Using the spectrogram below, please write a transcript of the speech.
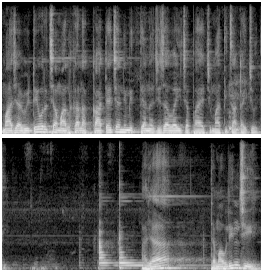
माझ्या विटेवरच्या मालकाला काट्याच्या निमित्तानं जिजाबाईच्या पायाची माती चाटायची होती. माझ्या त्या माऊलींची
